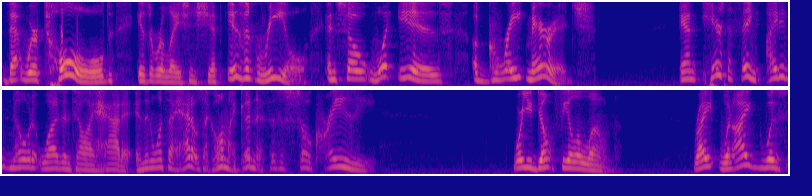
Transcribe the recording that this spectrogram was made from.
that we're told is a relationship isn't real. And so, what is a great marriage? And here's the thing I didn't know what it was until I had it. And then once I had it, I was like, oh my goodness, this is so crazy. Where you don't feel alone, right? When I was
